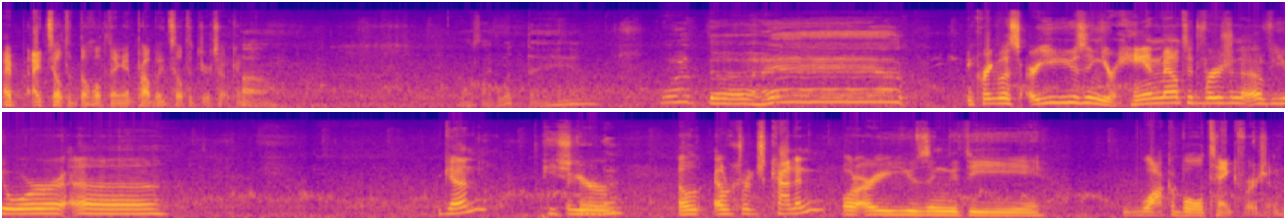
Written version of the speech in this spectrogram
I, I tilted the whole thing. It probably tilted your token. Oh. I was like, what the hell? What the hell? And Craiglis, are you using your hand-mounted version of your uh, gun, or your Pistola? El- Eldritch cannon, or are you using the walkable tank version?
